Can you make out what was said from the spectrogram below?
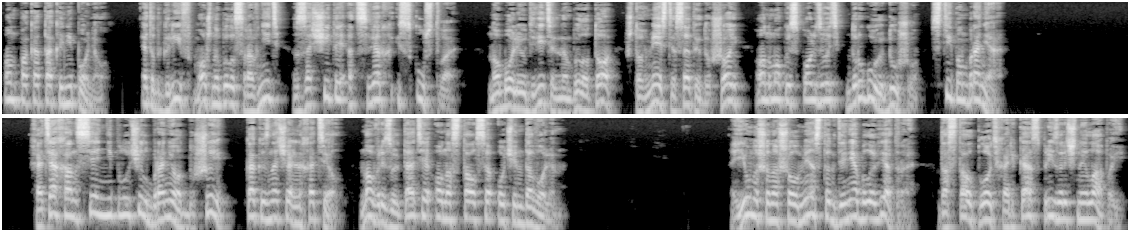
он пока так и не понял. Этот глиф можно было сравнить с защитой от сверхискусства, но более удивительным было то, что вместе с этой душой он мог использовать другую душу с типом броня. Хотя Хан Сень не получил броню от души, как изначально хотел, но в результате он остался очень доволен. Юноша нашел место, где не было ветра, достал плоть хорька с призрачной лапой.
